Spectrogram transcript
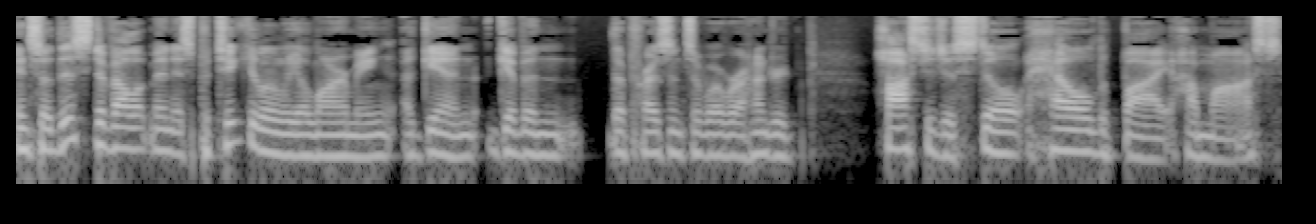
And so this development is particularly alarming, again, given the presence of over 100 hostages still held by Hamas.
